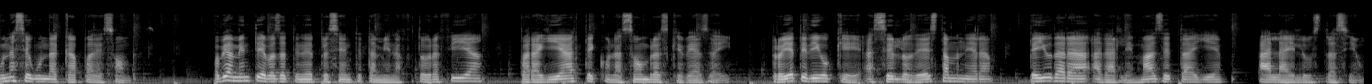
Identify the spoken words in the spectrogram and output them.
una segunda capa de sombras. Obviamente vas a tener presente también la fotografía para guiarte con las sombras que veas ahí. Pero ya te digo que hacerlo de esta manera te ayudará a darle más detalle a la ilustración.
